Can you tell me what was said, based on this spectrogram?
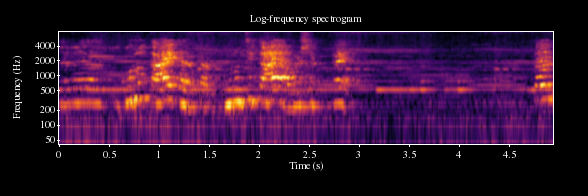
तर गुरु काय करतात? गुरुची काय आवश्यकता आहे? तर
